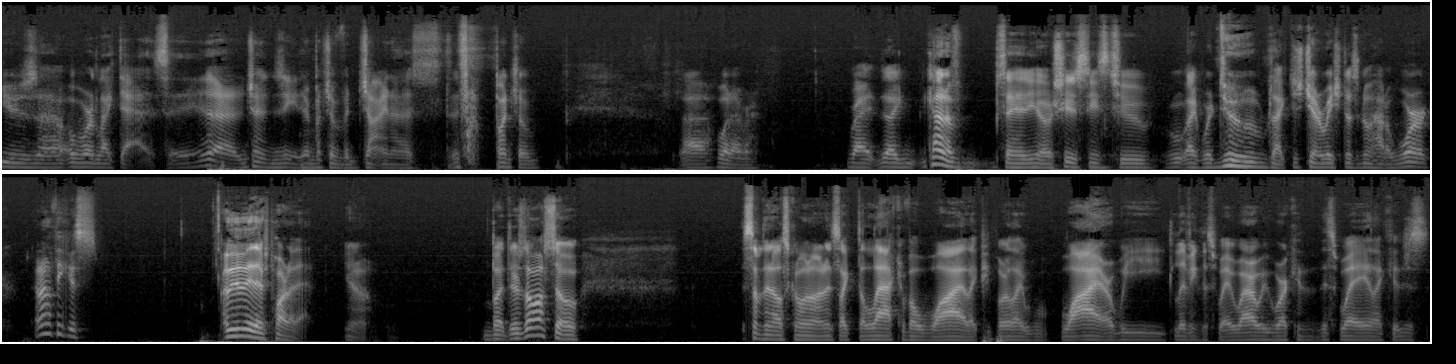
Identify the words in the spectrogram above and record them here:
use uh, a word like that. It's, uh, Gen Z, they're a bunch of vaginas, a bunch of uh, whatever, right? Like kind of saying, you know, she just needs to like we're doomed. Like this generation doesn't know how to work. I don't think it's. I mean, maybe there's part of that, you know, but there's also something else going on. It's like the lack of a why. Like people are like, why are we living this way? Why are we working this way? Like it just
